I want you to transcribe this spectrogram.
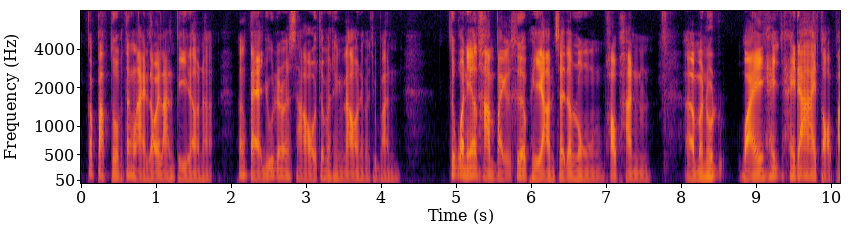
ๆก็ปรับตัวมาตั้งหลายร้อยล้านปีแล้วนะตั้งแต่ยุคไดโนเสาร์จนมาถึงเราในปัจจุบัน ทุกวันนี้เราทำไปก็คือพยายามจะดำรงเผ่าพันธุ์มนุษย์ไว้ให้ให้ได้ต่อไป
